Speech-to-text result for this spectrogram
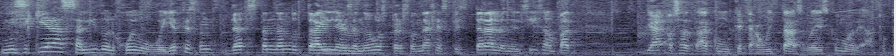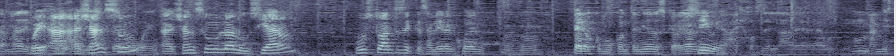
ni siquiera ha salido el juego, güey, ya te están ya te están dando trailers de nuevos personajes que espéralo en el Season Pass. ya, o sea, ah, como que te agüitas, güey. Es como de, ah, puta madre. Güey, a, a Shang Tsung, a Shang Tsung lo anunciaron justo antes de que saliera el juego. Ajá. Pero como contenido descargable. Sí, güey. Ay, hijos de la verga, güey. No mames.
